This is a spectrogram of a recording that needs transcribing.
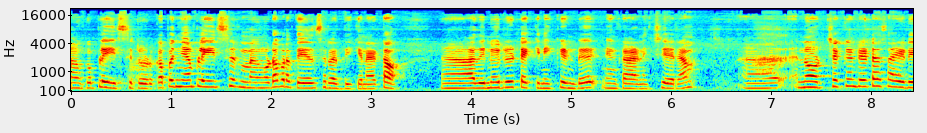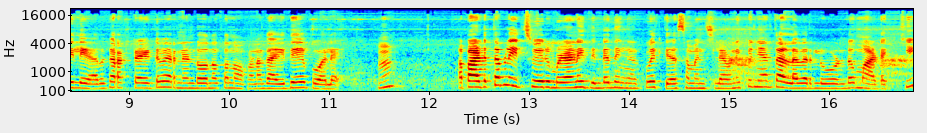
നമുക്ക് പ്ലേറ്റ്സ് ഇട്ട് കൊടുക്കാം. അപ്പം ഞാൻ പ്ലേറ്റ്സ് ഇടണം കൂടെ പ്രത്യേകം ശ്രദ്ധിക്കണം കേട്ടോ. അതിനൊരു ടെക്നിക്ക് ഉണ്ട്. ഞാൻ കാണിച്ചു തരാം. നോട്ട് ചെക്ക് ഉണ്ട് കേട്ടോ സൈഡിൽ അത് കറക്റ്റായിട്ട് വരണുണ്ടോ എന്നൊക്കെ നോക്കണം. അതായത് ഇതേപോലെ. അപ്പോൾ അടുത്ത പ്ലേറ്റ്സ് വരുമ്പോഴാണ് ഇതിന്റെ നിങ്ങൾക്ക് വ്യത്യാസം മനസ്സിലാവണം ഇപ്പം ഞാൻ തള്ളവരലുകൊണ്ട് മടക്കി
